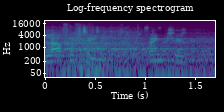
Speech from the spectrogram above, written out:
Love it. Thank you.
